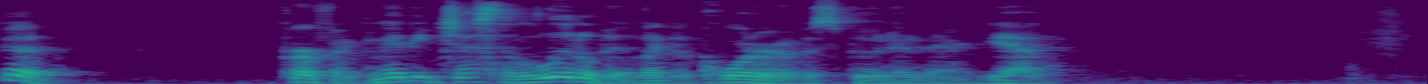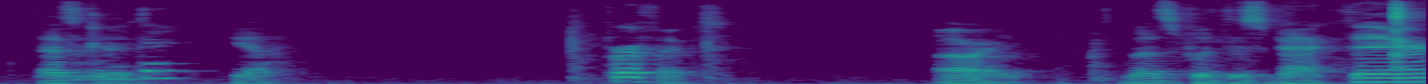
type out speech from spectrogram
Good. Perfect. Maybe just a little bit, like a quarter of a spoon in there. Yeah. That's good. Okay. Yeah. Perfect. All right. Let's put this back there.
